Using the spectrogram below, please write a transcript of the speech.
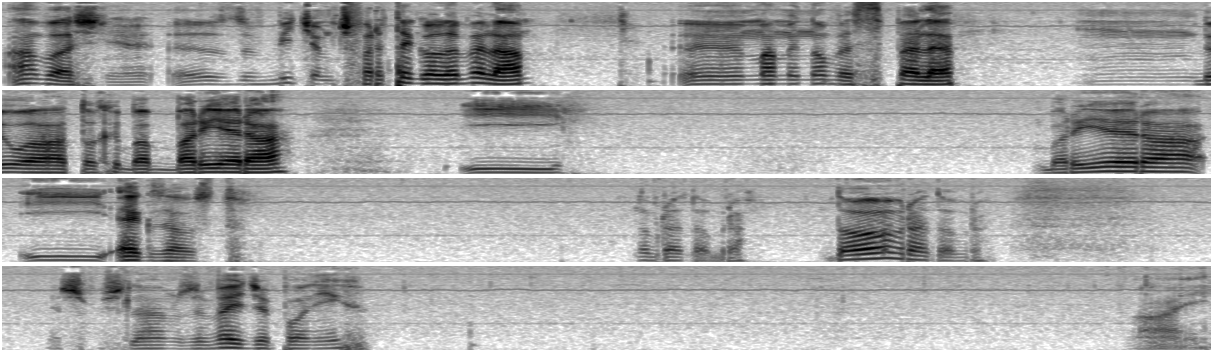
A właśnie, y, z wbiciem czwartego levela y, mamy nowe spele. Mm, Była to chyba bariera i bariera i exhaust. Dobra, dobra. Dobra, dobra. Już myślałem, że wejdzie po nich. Aj.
